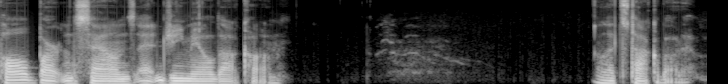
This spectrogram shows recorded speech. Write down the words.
Paul Barton Sounds at gmail.com. Let's talk about it.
